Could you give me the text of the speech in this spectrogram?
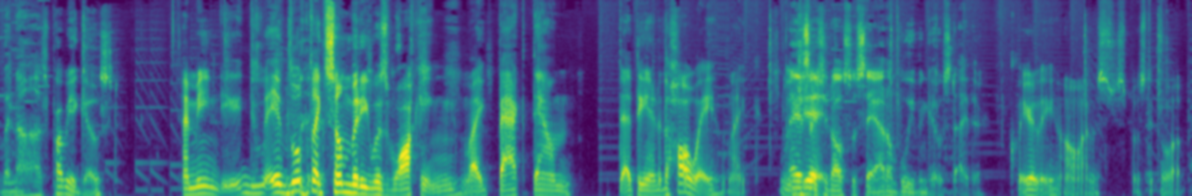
But nah, it's probably a ghost. I mean, it, it looked like somebody was walking like back down at the end of the hallway, like I guess I should also say I don't believe in ghosts either. Clearly, oh, I was just supposed to go up.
